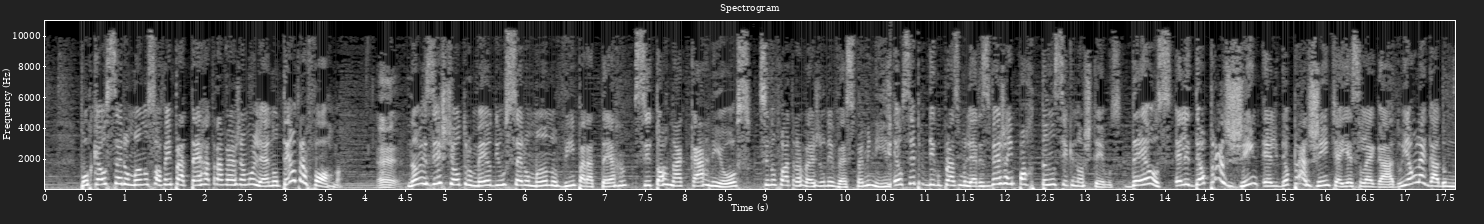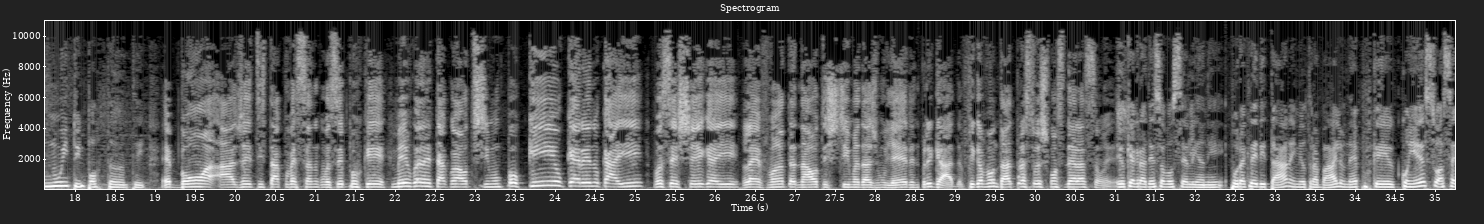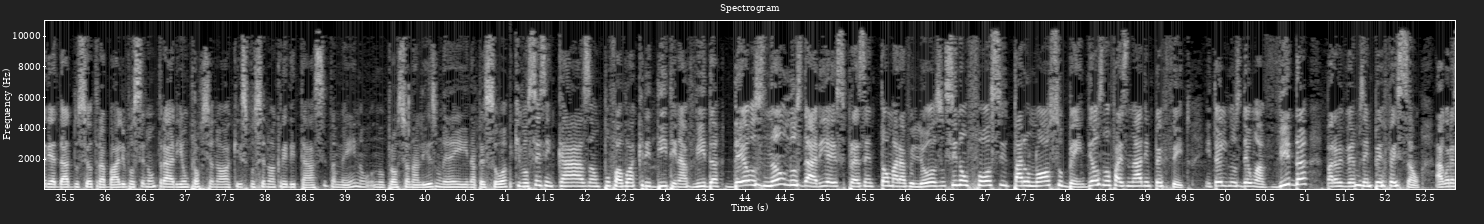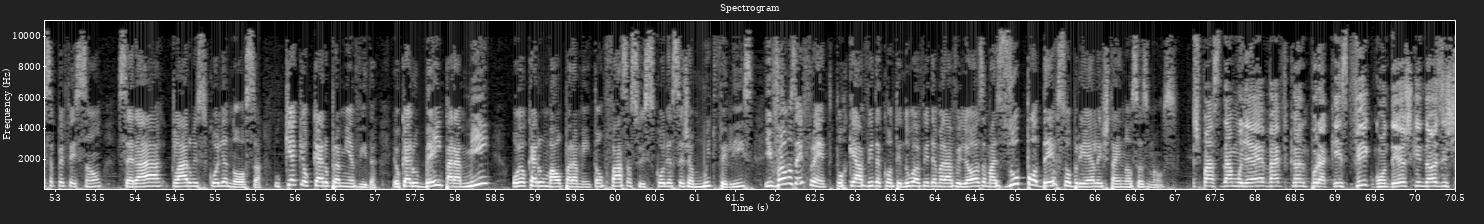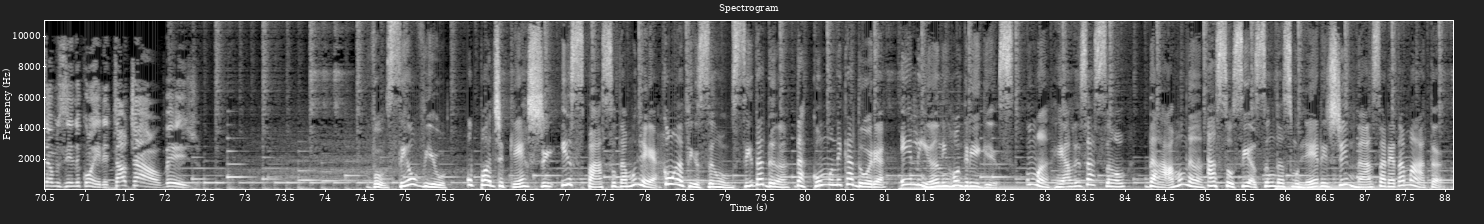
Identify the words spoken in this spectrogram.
Porque o ser humano só vem para a Terra através da mulher, não tem outra forma. É. Não existe outro meio de um ser humano vir para a Terra, se tornar carne e osso, se não for através do universo feminino. Eu sempre digo para as mulheres, veja a importância que nós temos. Deus, ele deu pra gente, ele deu pra gente aí esse legado, e é um legado muito importante. É bom a, a gente estar conversando com você, porque mesmo quando a gente está com a autoestima um pouquinho querendo cair, você chega e levanta na autoestima das mulheres. Obrigada. Fica à vontade para suas considerações. Eu que agradeço a você, Eliane, por acreditar em meu trabalho, né? Porque eu conheço a seriedade do seu trabalho e você não traria um profissional aqui se você não acreditasse também no, no profissionalismo, né? E na pessoa. Que vocês em casa, por favor, acreditem na vida. Deus não nos daria esse presente tão maravilhoso se não fosse para o nosso bem. Deus não faz nada imperfeito. Então ele nos deu uma vida para vivermos em perfeição. Agora essa perfeição será, claro, uma escolha nossa. O que é que eu quero para minha vida? Eu quero o bem para mim ou eu quero o mal para mim. Então faça a sua escolha, seja muito feliz e vamos em frente, porque a vida continua, a vida é maravilhosa, mas o poder sobre ela está em nossas mãos. O Espaço da Mulher vai ficando por aqui. Fique com Deus que nós estamos indo com ele. Tchau, tchau. Beijo. Você ouviu o podcast Espaço da Mulher, com a visão cidadã da comunicadora Eliane Rodrigues. Uma realização da AMUNAM, Associação das Mulheres de Nazaré da Mata.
